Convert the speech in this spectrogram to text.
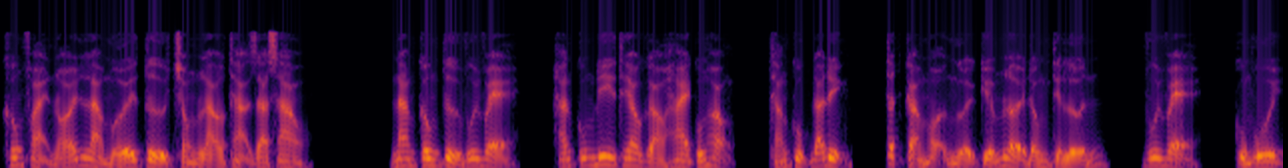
không phải nói là mới từ trong lào thả ra sao? Nam công tử vui vẻ, hắn cũng đi theo gào hai cúng họng, thắng cục đã định, tất cả mọi người kiếm lời đồng tiền lớn, vui vẻ, cùng vui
